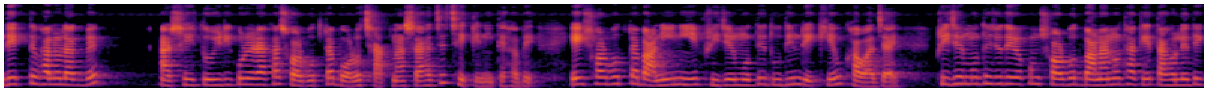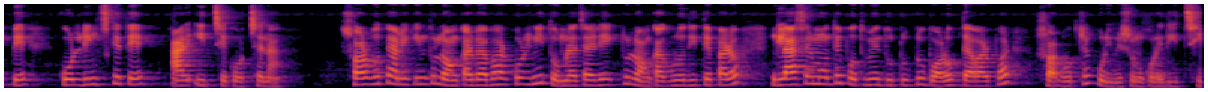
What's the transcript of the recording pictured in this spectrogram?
দেখতে ভালো লাগবে। আর সেই তৈরি করে রাখা শরবতটা বড় ছাকনার সাহায্যে ছেঁকে নিতে হবে। এই শরবতটা বানিয়ে নিয়ে ফ্রিজের মধ্যে দুদিন রেখেও খাওয়া যায়। ফ্রিজের মধ্যে যদি এরকম শরবত বানানো থাকে, তাহলে দেখবে কোল্ড ড্রিঙ্কস খেতে আর ইচ্ছে করছে না। শরবতে আমি কিন্তু লঙ্কার ব্যবহার করিনি, তোমরা চাইলে একটু লঙ্কা গুঁড়ো দিতে পারো। গ্লাসের মধ্যে প্রথমে দুটুকরো বরফ দেওয়ার পর শরবতটা পরিবেশন করে দিচ্ছি।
